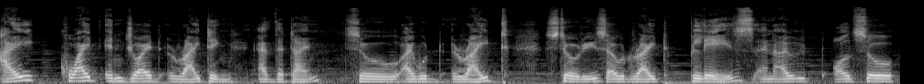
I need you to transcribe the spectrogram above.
I quite enjoyed writing at the time. So I would write stories, I would write plays, and I would also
